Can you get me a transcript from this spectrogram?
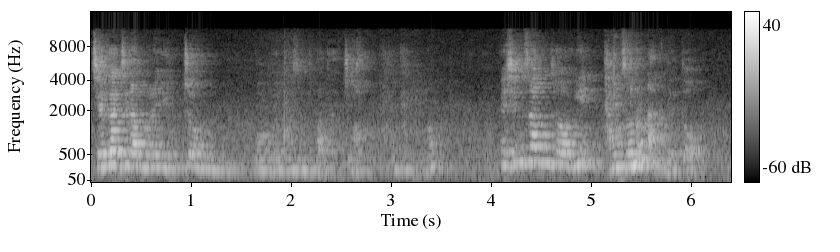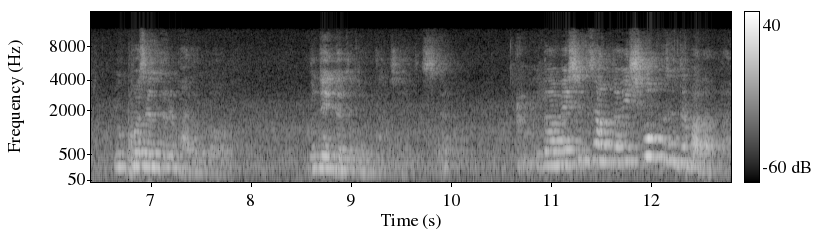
제가 지난번에 6.뭐몇 퍼센트 받았죠. 어? 심상정이 당선은 안 돼도 6%를 받은 거 문재인 대통령이 당선이 됐어요. 그 다음에 심상정이 15%를 받았다.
